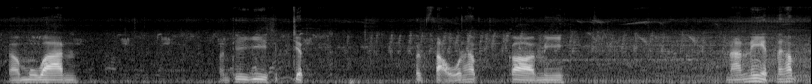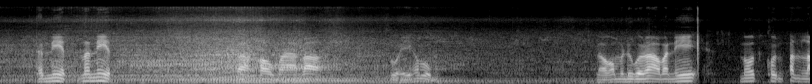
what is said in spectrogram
แล้ว เมื่อวาน วันที่ 27วันเสาร์นะครับ ก็มีนาเนตนะครับทนเนตนาเนตก็เข้ามาก็สวยครับผม เราก็มาดูกันว่าวันนี้โน้ตคนปั้นล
